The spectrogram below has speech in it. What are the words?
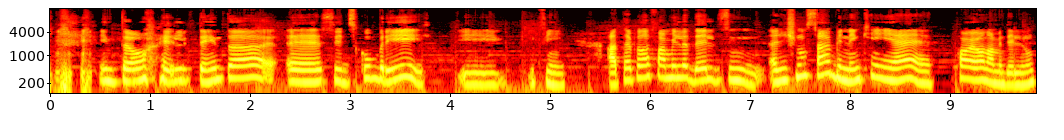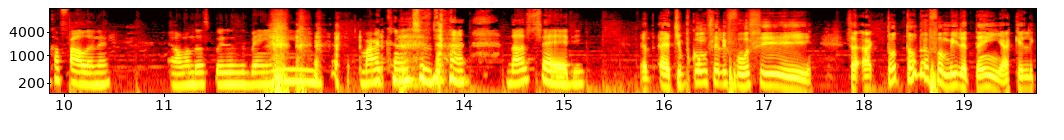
então ele tenta é, se descobrir e, enfim, até pela família dele, assim, a gente não sabe nem quem é qual é o nome dele, nunca fala, né? É uma das coisas bem marcantes da, da série. É, é, tipo como se ele fosse. toda a família tem aquele,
